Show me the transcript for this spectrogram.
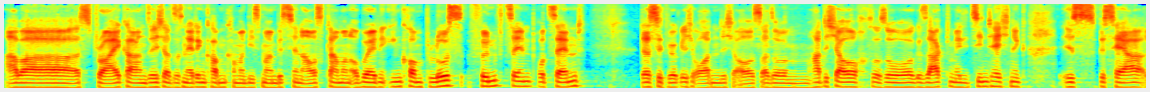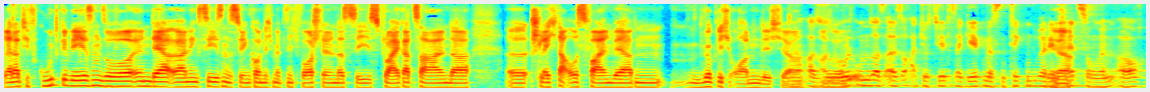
Aber Striker an sich, also das Net Income kann man diesmal ein bisschen ausklammern. Operating Income plus 15 Prozent das sieht wirklich ordentlich aus. Also hatte ich ja auch so, so gesagt, Medizintechnik ist bisher relativ gut gewesen, so in der Earnings Season. Deswegen konnte ich mir jetzt nicht vorstellen, dass die Striker-Zahlen da äh, schlechter ausfallen werden. Wirklich ordentlich, ja. ja also, also, sowohl Umsatz als auch adjustiertes Ergebnis ein Ticken über den ja. Schätzungen auch.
